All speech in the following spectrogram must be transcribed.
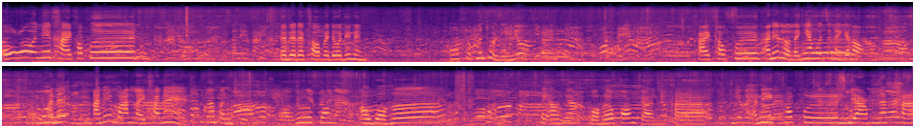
โอ้อันนี้ขายข้าวพื้น เดี๋ยวเดี๋ยวเดี๋ยวขอไปดูนิดนึงโอ้เขาเป็นถั่วลิ้นโยขายข้าวฟื้น อันนี้หล่นอะไรเงี้ยว่าจะไหนกันหรออันนี้อันนี้วันอะไรคะแน่หน้าปันฉุคือป้องเอาบ่อเฮอให้เอาแค่ยบ่อเฮอป้องกันค่ะอันนี้ข้าวฟื้นยำนะคะ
